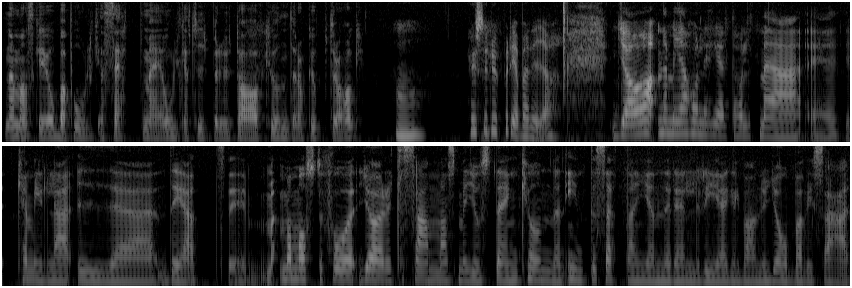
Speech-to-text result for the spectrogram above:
när man ska jobba på olika sätt med olika typer av kunder och uppdrag. Mm. Hur ser du på det Maria? Ja, nej men jag håller helt och hållet med eh, Camilla i eh, det att eh, ma- man måste få göra det tillsammans med just den kunden. Inte sätta en generell regel, bara nu jobbar vi så här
